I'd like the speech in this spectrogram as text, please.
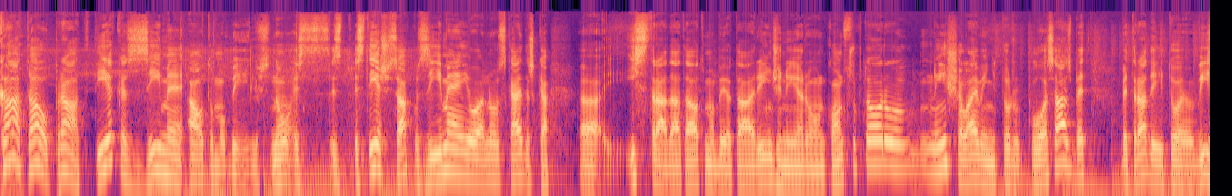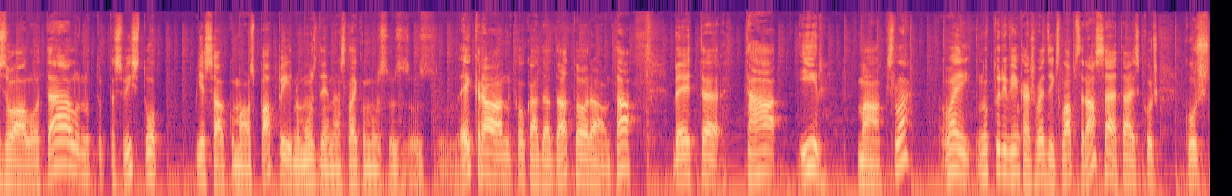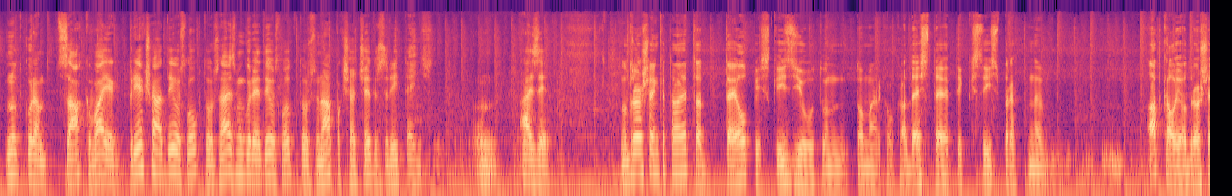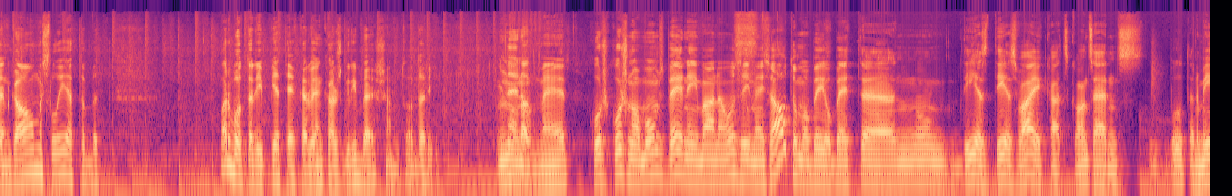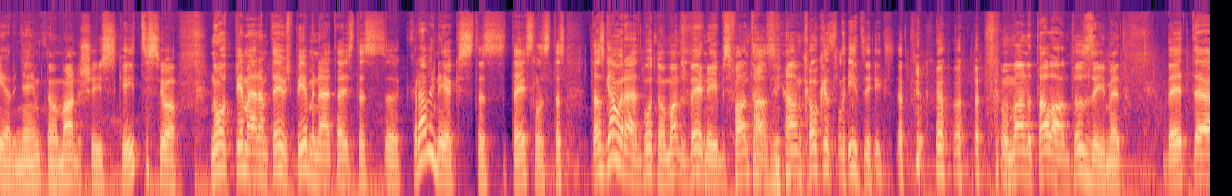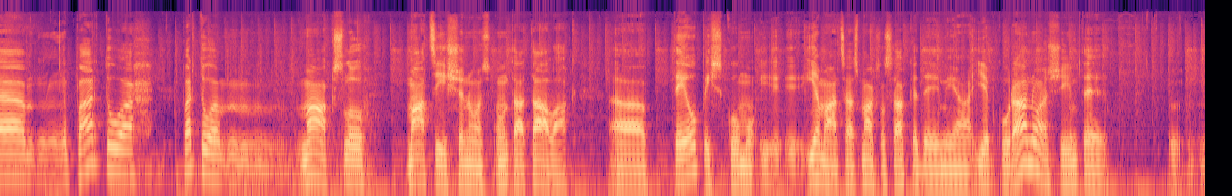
Kā tavuprāt, tie, kas zīmē automobīļus, nu, es, es, es tieši saku zīmē, jo nu, skaidrs, ka uh, izstrādāt automobīlu tā ir inženieru un konstruktoru niša, lai viņi tur plosās, bet, bet radīt to vizuālo tēlu, nu, tas viss top iesākumā uz papīra, nu, mūsdienās laikam uz, uz, uz ekrāna, kaut kādā datorā un tā. Bet uh, tā ir māksla, vai nu, tur ir vienkārši vajadzīgs labs rasētājs, kurš, kurš nu, kuram saka, vajag priekšā divas luktūras, aizmugurē divas luktūras un apakšā četras riteņas. Un aiziet. Nu, droši vien, tā ir tāda telpiska izjūta un tomēr kaut kāda estētikas izpratne. Atkal jau droši vien gaumas lieta, bet varbūt arī pietiek ar vienkārši gribēšanu to darīt. Nē, nu, Tāda mērķa. Kurš, kurš no mums bērnībā nav uzzīmējis automobīlu, bet uh, nu, diez, diez vai kāds koncerns būtu ar mieru ņemt no manis šīs skices. Jo, nu, piemēram, tevis pieminētais tas uh, kravinieks, tas Teslas, tas, tas gan varētu būt no manas bērnības fantāzijām kaut kas līdzīgs un mana talanta uzzīmēt. Bet uh, par to, par to mm, mākslu mācīšanos un tā tālāk. Uh, Telpiskumu iemācās Mākslas akadēmijā, jebkurā no šīm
